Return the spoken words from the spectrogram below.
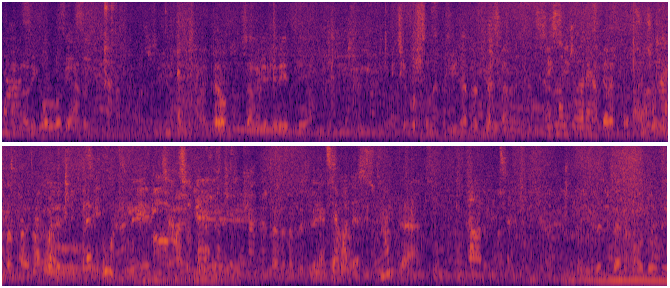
mi hanno, ricollocato. Però insomma, mi piacerebbe ci fosse un'attività proprio Maggiore. utile, nel senso che la, la presenza, la adesso, visibilità, insomma, per dare modo di,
